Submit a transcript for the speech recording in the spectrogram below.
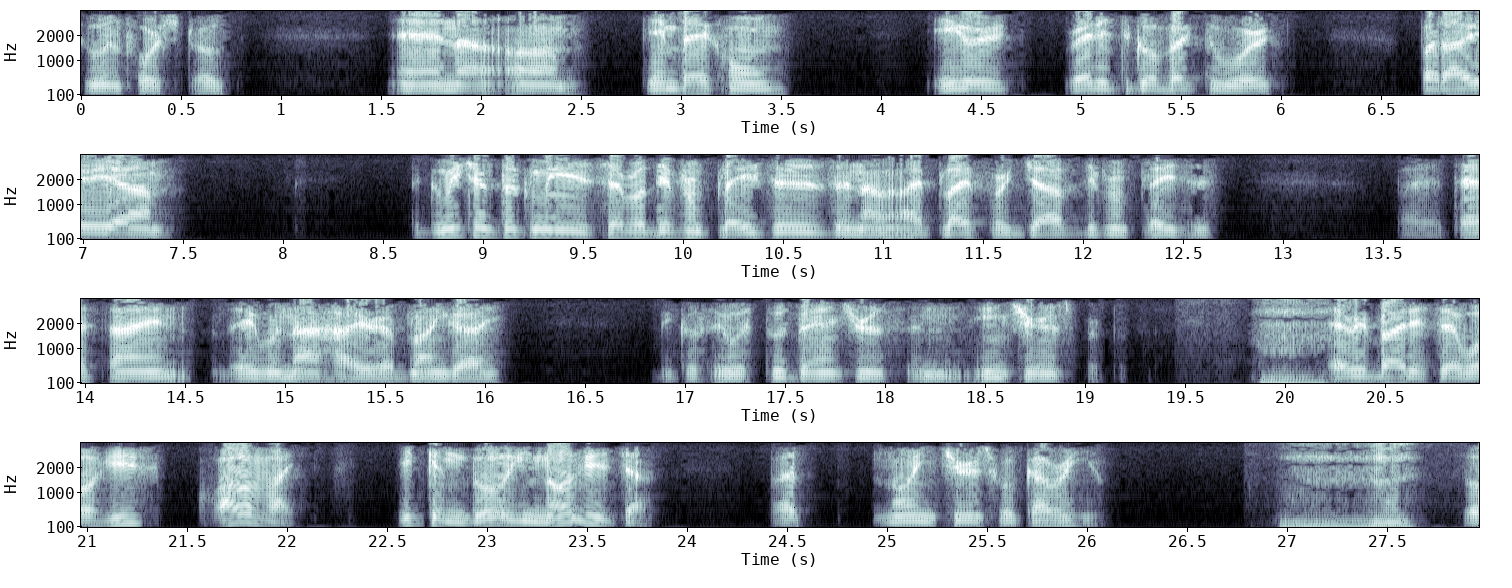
two and four stroke, and uh, um, came back home, eager, ready to go back to work. But I, um, the commission took me several different places, and I applied for jobs different places. But at that time, they would not hire a blind guy because it was too dangerous and insurance purposes. Everybody said, "Well, he's qualified. He can do it. He knows his job." No insurance will cover him. hmm So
